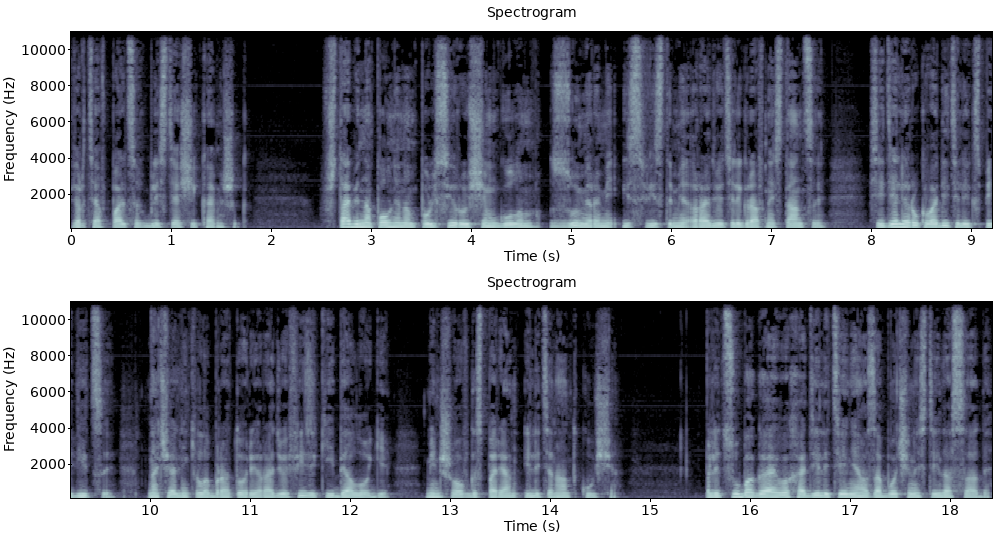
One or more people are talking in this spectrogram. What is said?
вертя в пальцах блестящий камешек. В штабе, наполненном пульсирующим гулом, зумерами и свистами радиотелеграфной станции, сидели руководители экспедиции, начальники лаборатории радиофизики и биологии, Меньшов, Гаспарян и лейтенант Куща. По лицу Багаева ходили тени озабоченности и досады.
